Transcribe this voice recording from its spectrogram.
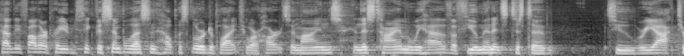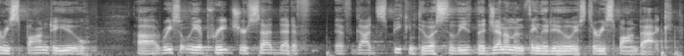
Heavenly Father, I pray you to take this simple lesson, help us, Lord, to apply it to our hearts and minds. In this time, we have a few minutes just to, to react, to respond to you. Uh, recently, a preacher said that if, if God's speaking to us, the, the gentleman thing to do is to respond back.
